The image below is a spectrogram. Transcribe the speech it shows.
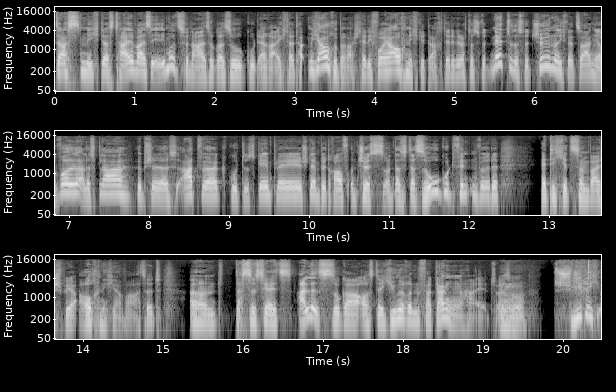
dass mich das teilweise emotional sogar so gut erreicht hat, hat mich auch überrascht. Hätte ich vorher auch nicht gedacht. Hätte gedacht, das wird nett, das wird schön und ich werde sagen, jawohl, alles klar, hübsches Artwork, gutes Gameplay, Stempel drauf und tschüss. Und dass ich das so gut finden würde, hätte ich jetzt zum Beispiel auch nicht erwartet. Und das ist ja jetzt alles sogar aus der jüngeren Vergangenheit. Also mhm. Schwierig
